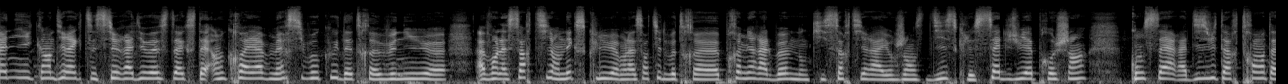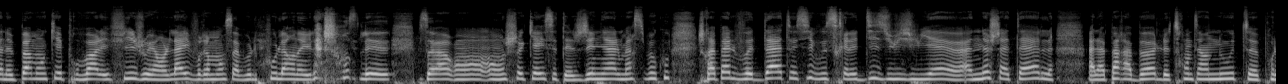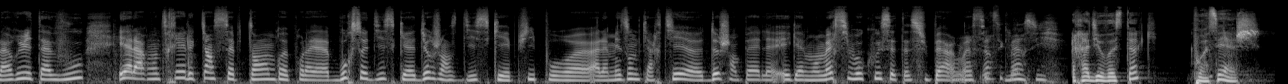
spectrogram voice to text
Panique en direct sur Radio Vostok, c'était incroyable. Merci beaucoup d'être venu euh, avant la sortie en exclu, avant la sortie de votre euh, premier album, donc qui sortira à Urgence Disque le 7 juillet prochain. Concert à 18h30 à ne pas manquer pour voir les filles jouer en live. Vraiment, ça vaut le coup. Là, on a eu la chance de les avoir en, en showcase, c'était génial. Merci beaucoup. Je rappelle vos dates aussi. Vous serez le 18 juillet euh, à Neuchâtel, à la Parabole, le 31 août pour La rue est à vous, et à la rentrée le 15 septembre pour la bourse disque d'urgence disque, et puis pour euh, à la maison de quartier euh, de Champel également. Merci beaucoup, c'était super. Merci. Merci. Merci. radiovostok.ch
